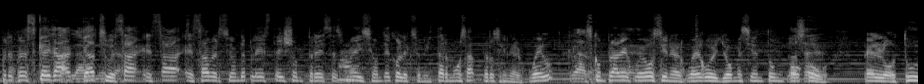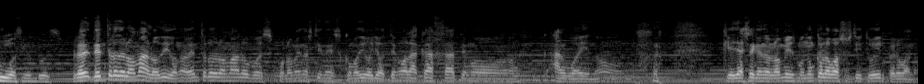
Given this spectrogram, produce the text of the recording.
pero es que Gatsu esa, esa, esa versión de PlayStation 3 es una edición de coleccionista hermosa pero sin el juego. Claro, es comprar el juego sin el juego y yo me siento un poco sé. pelotudo haciendo eso. Pero dentro de lo malo digo no dentro de lo malo pues por lo menos tienes como digo yo tengo la caja tengo algo ahí no que ya sé que no es lo mismo nunca lo va a sustituir pero bueno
